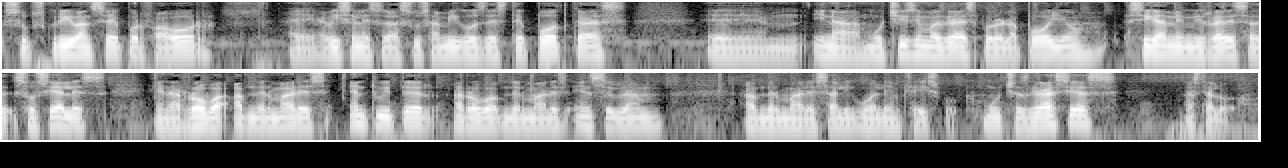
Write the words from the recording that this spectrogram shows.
Suscríbanse por favor. Eh, avísenles a sus amigos de este podcast. Eh, y nada muchísimas gracias por el apoyo. Síganme en mis redes sociales en arroba Abner Mares en Twitter arroba Abner Mares Instagram Abner Mares al igual en Facebook. Muchas gracias. Hasta luego.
